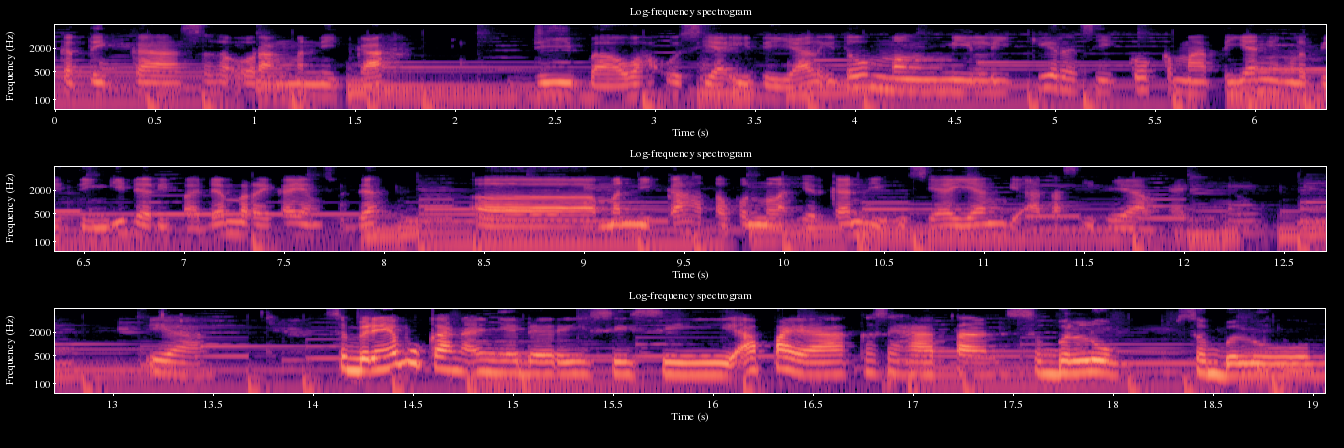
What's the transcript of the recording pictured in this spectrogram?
ketika seseorang menikah di bawah usia ideal itu memiliki resiko kematian yang lebih tinggi daripada mereka yang sudah uh, menikah ataupun melahirkan di usia yang di atas ideal kayak gitu. Iya, sebenarnya bukan hanya dari sisi apa ya kesehatan sebelum sebelum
